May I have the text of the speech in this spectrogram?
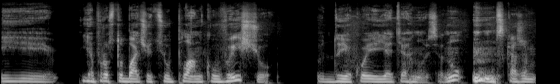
І я просто бачу цю планку вищу, до якої я тягнуся. Ну, скажімо,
